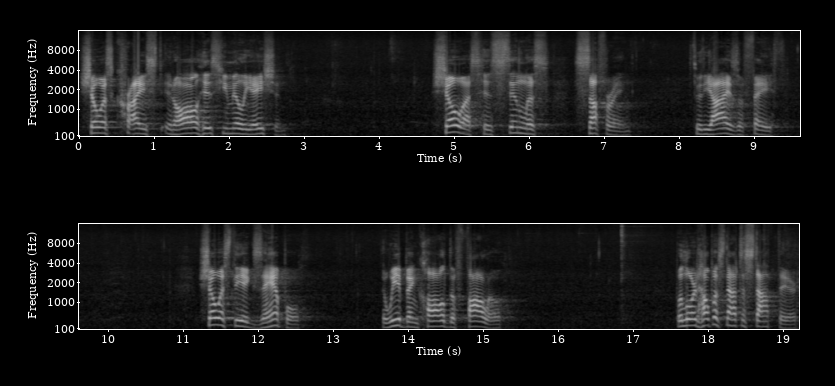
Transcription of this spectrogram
Show us Christ in all his humiliation. Show us his sinless suffering through the eyes of faith. Show us the example that we have been called to follow. But Lord, help us not to stop there,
